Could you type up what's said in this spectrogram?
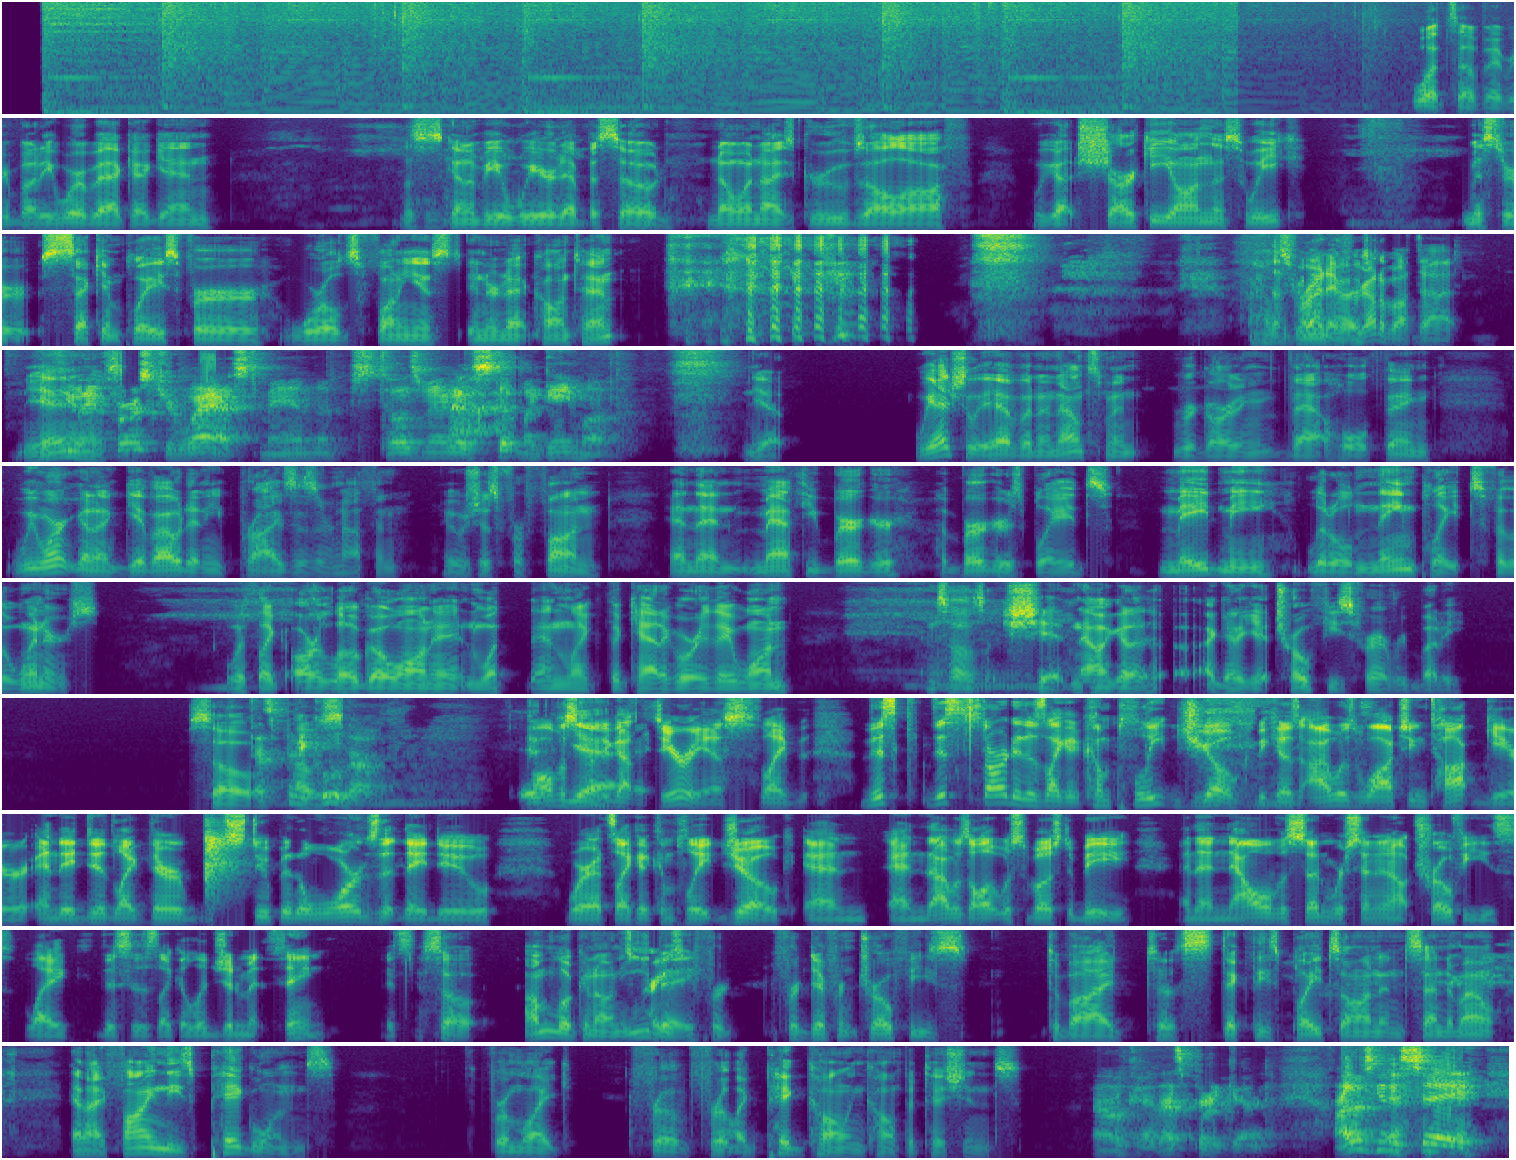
What's up, everybody? We're back again. This is going to be a weird episode. Noah and I's grooves all off. We got Sharky on this week, Mr. Second Place for World's Funniest Internet Content. That's it going, right. I forgot about that. Yeah. If you Yeah, ain't first, you're last, man. That just tells me I gotta step my game up. yeah. We actually have an announcement regarding that whole thing. We weren't going to give out any prizes or nothing. It was just for fun. And then Matthew Berger, uh, of Burger's Blades, made me little nameplates for the winners with like our logo on it and what and like the category they won. And so I was like, shit, now I gotta I gotta get trophies for everybody. So That's pretty was- cool, though. All of a sudden, yeah, it got serious. Like this, this started as like a complete joke because I was watching Top Gear and they did like their stupid awards that they do, where it's like a complete joke, and and that was all it was supposed to be. And then now all of a sudden, we're sending out trophies like this is like a legitimate thing. It's So I'm looking on eBay crazy. for for different trophies to buy to stick these plates on and send them out, and I find these pig ones from like for for like pig calling competitions. Okay, that's pretty good. I was gonna say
